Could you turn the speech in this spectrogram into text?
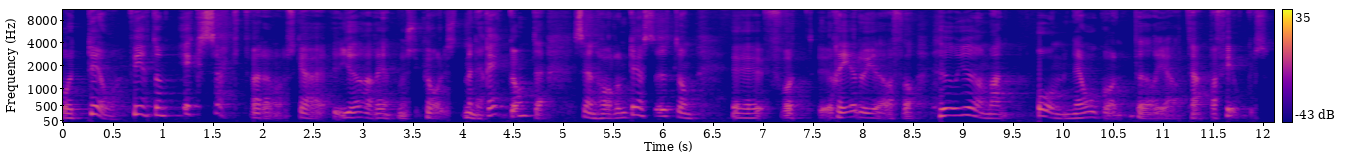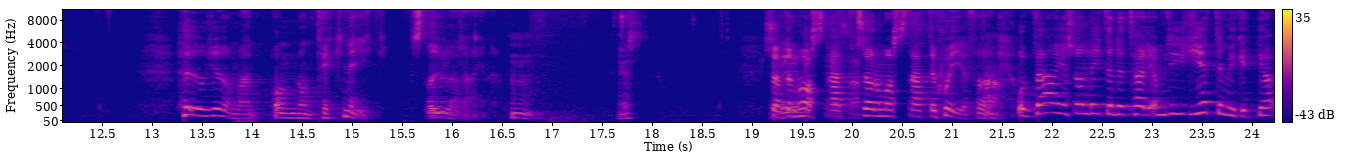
Och då vet de exakt vad de ska göra rent musikaliskt. Men det räcker inte. Sen har de dessutom eh, fått redogöra för hur gör man om någon börjar tappa fokus? Hur gör man om någon teknik strular där inne? Mm. Just Så att Det de har, strat- så de har strategier för det. Ja. Och varje sån liten detalj, ja, men det är ju jättemycket. Ja,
